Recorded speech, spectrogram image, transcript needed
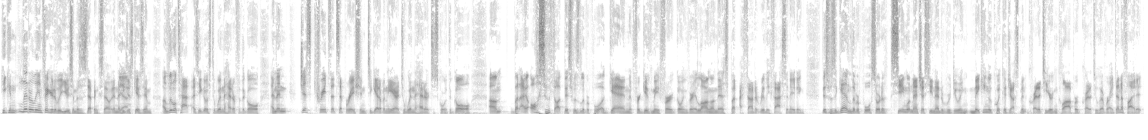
he can literally and figuratively use him as a stepping stone, and then Yeah. he just gives him a little tap as he goes to win the header for the goal, and then just creates that separation to get up in the air to win the header to score the goal. Um, but I also thought this was Liverpool again. Forgive me for going very long on this, but I found it really fascinating. This was again Liverpool sort of seeing what Manchester United were doing, making a quick adjustment. Credit to Jurgen Klopp or credit to whoever identified it.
